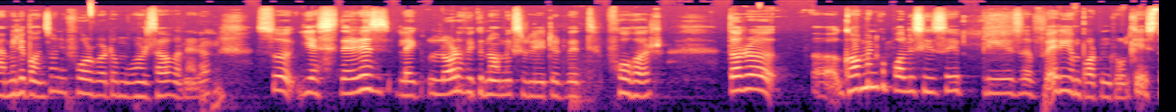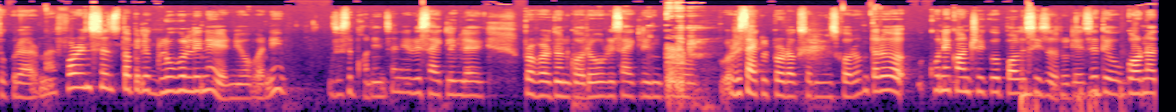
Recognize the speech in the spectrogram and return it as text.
हामीले भन्छौँ नि फोरबाट मोर छ भनेर so yes there is like lot of economics related with फोहर। तर गभर्मेन्टको पोलिसिज चाहिँ plays a very important role के यस्तो कुराहरूमा? फर इन्स्टेन्स तपाईँले ग्लोबल्ली नै हेर्ने हो भने जस्तै भनिन्छ नि रिसाइक्लिङलाई प्रवर्धन गरौँ रिसाइक्लिङको रिसाइकल प्रडक्ट्सहरू युज गरौँ। तर कुनै कन्ट्रीको पोलिसिजहरूले चाहिँ त्यो गर्न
